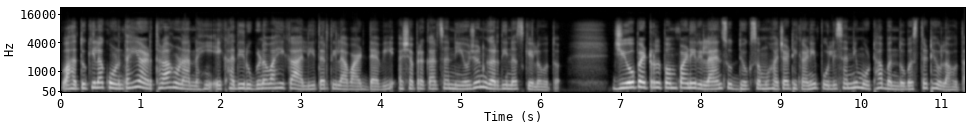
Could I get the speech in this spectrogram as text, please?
वाहतुकीला कोणताही अडथळा होणार नाही एखादी रुग्णवाहिका आली तर तिला वाट द्यावी अशा प्रकारचं नियोजन गर्दीनंच केलं होतं. जिओ पेट्रोल पंप आणि रिलायन्स उद्योग समूहाच्या ठिकाणी पोलिसांनी मोठा बंदोबस्त ठेवला होता.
